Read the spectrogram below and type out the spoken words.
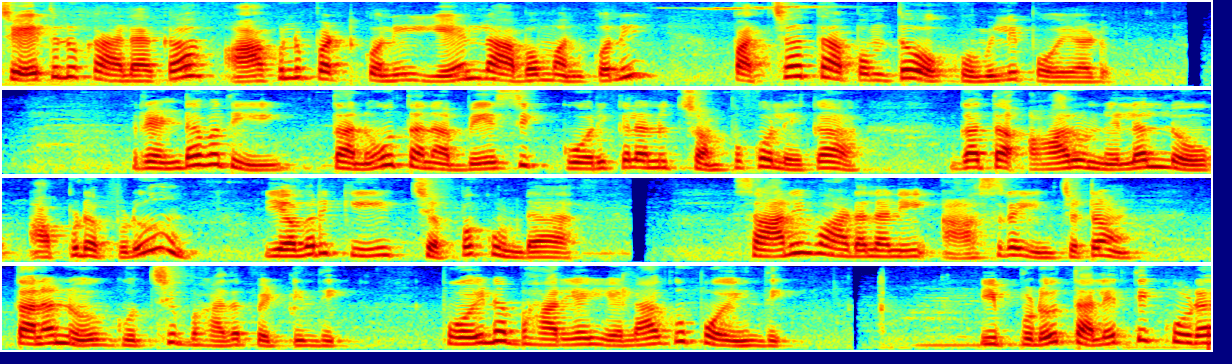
చేతులు కాలాక ఆకులు పట్టుకొని ఏం లాభం అనుకొని పశ్చాత్తాపంతో కుమిలిపోయాడు. రెండవది తను తన బేసిక్ కోరికలను చంపుకోలేక గత ఆరు నెలల్లో అప్పుడప్పుడు ఎవరికి చెప్పకుండా సానివాడలని ఆశ్రయించటం తనను గుచ్చి బాధ పెట్టింది. పోయిన భార్య ఎలాగూ పోయింది. ఇప్పుడు తలెత్తి కూడా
